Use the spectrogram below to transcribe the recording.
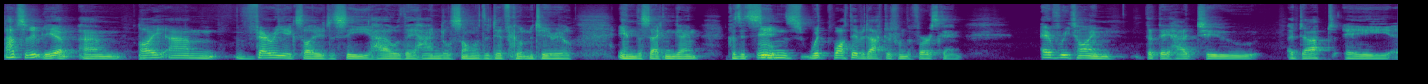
Absolutely, yeah. Um, I am very excited to see how they handle some of the difficult material in the second game because it seems with what they've adapted from the first game, every time that they had to adapt a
